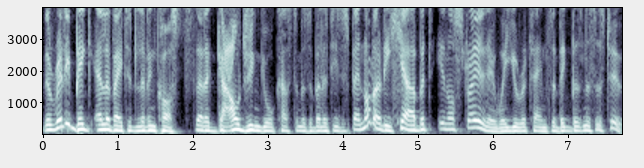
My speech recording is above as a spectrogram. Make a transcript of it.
the really big elevated living costs that are gouging your customers' ability to spend, not only here, but in Australia, where you retain some big businesses too.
